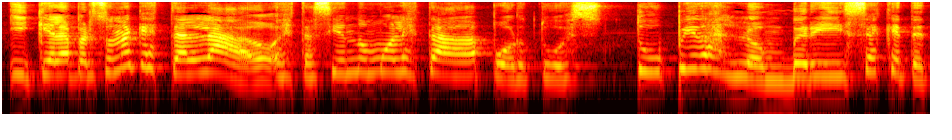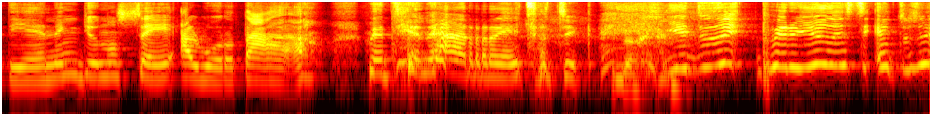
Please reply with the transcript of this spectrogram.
y que la persona que está al lado está siendo molestada por tus estúpidas lombrices que te tienen, yo no sé, alborotada? Me tienes arrecha, chica. Y entonces, pero yo decía, entonces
